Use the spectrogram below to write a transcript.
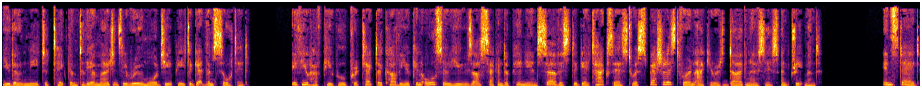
you don't need to take them to the emergency room or GP to get them sorted. If you have pupil protector cover you can also use our second opinion service to get access to a specialist for an accurate diagnosis and treatment. Instead,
